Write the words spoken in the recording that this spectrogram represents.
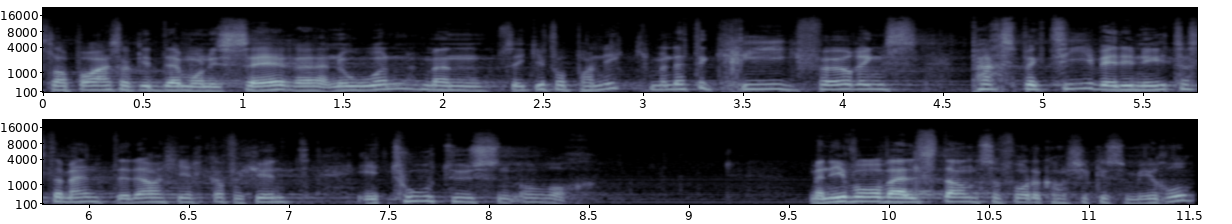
Slapp av, Jeg skal ikke demonisere noen, men, så ikke få panikk. Men dette krigføringsperspektivet i Det nye testamentet det har Kirka forkynt i 2000 år. Men i vår velstand så får det kanskje ikke så mye rom.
